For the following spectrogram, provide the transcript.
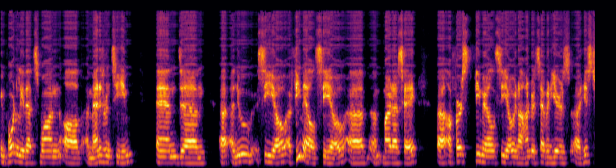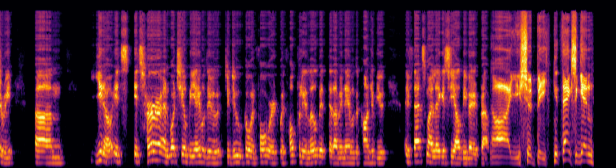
importantly, that's one of a management team and um, a, a, new CEO, a female CEO, uh, uh, might I say, uh, our first female CEO in 107 years uh, history. Um, you know, it's it's her and what she'll be able to to do going forward with hopefully a little bit that I've been able to contribute. If that's my legacy, I'll be very proud. Uh, you should be. Thanks again.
